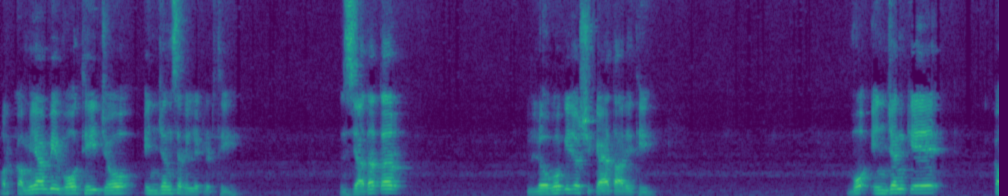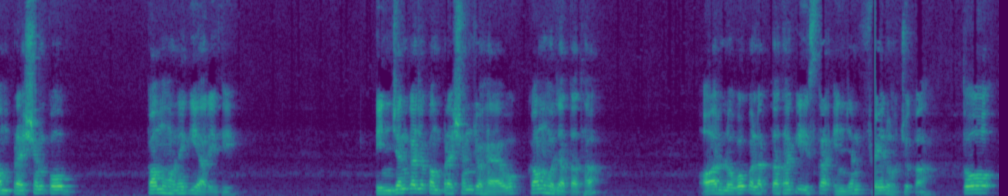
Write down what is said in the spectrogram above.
और कमियाँ भी वो थी जो इंजन से रिलेटेड थी। ज़्यादातर लोगों की जो शिकायत आ रही थी, वो इंजन के कंप्रेशन को कम होने की आ रही थी। इंजन का जो कंप्रेशन जो है, वो कम हो जाता था और लोगों को लगता था कि इसका इंजन फेल हो चुका। तो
